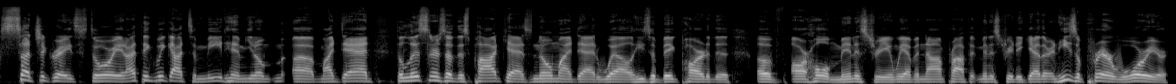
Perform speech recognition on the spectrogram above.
such a great story, and I think we got to meet him. You know, uh, my dad. The listeners of this podcast know my dad well. He's a big part of the of our whole ministry, and we have a nonprofit ministry together. And he's a prayer warrior.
